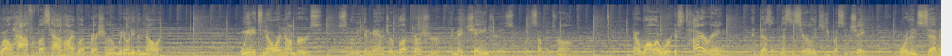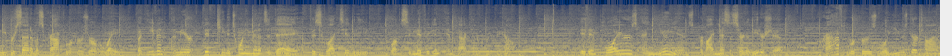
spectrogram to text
Well, half of us have high blood pressure and we don't even know it. We need to know our numbers so that we can manage our blood pressure and make changes when something's wrong. Now, while our work is tiring, it doesn't necessarily keep us in shape. More than 70% of us craft workers are overweight, but even a mere 15 to 20 minutes a day of physical activity will have a significant impact on improving health. If employers and unions provide necessary leadership, craft workers will use their time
